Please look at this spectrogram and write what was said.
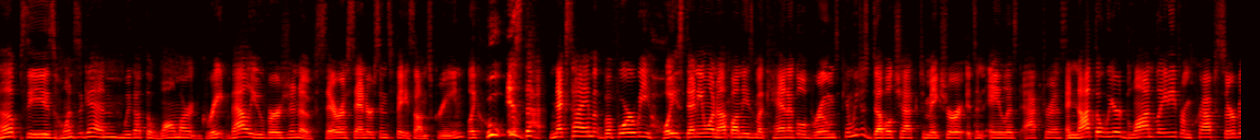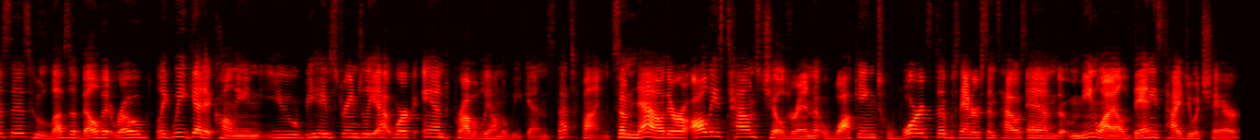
Oopsies, once again, we got the Walmart great value version of Sarah Sanderson's face on screen. Like, who is that? Next time, before we hoist anyone up on these mechanical brooms, can we just double check to make sure it's an A-list actress and not the weird blonde lady from Craft Services who loves a velvet robe? Like, we get it, Colleen. You behave strangely at work and probably on the weekends. That's fine. So now there are all these town's children walking towards the Sandersons' house and meanwhile, Danny Danny's tied to a chair.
